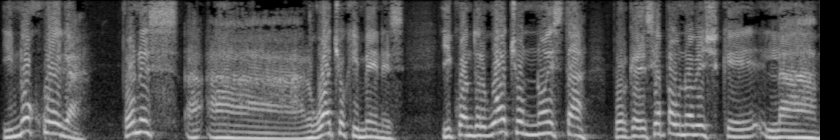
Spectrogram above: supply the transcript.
y no juega, pones al Guacho Jiménez y cuando el Guacho no está, porque decía Paunovic que la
